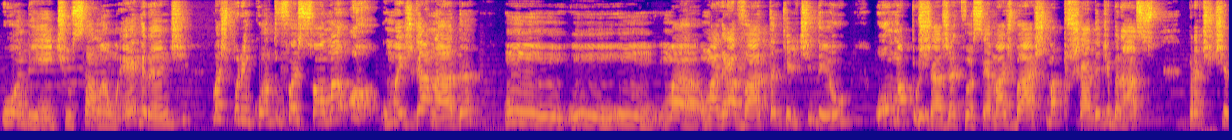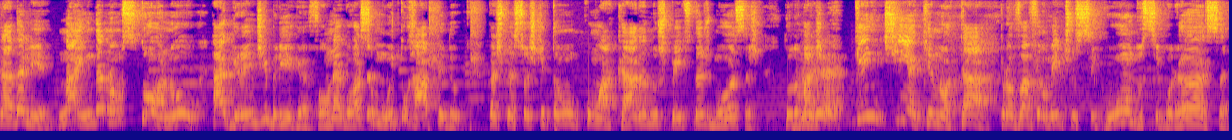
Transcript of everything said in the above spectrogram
O ambiente, o salão é grande, mas por enquanto foi só uma, ó, uma esganada, um, um- um- uma, uma gravata que ele te deu, ou uma puxada, já que você é mais baixo, uma puxada de braço pra te tirar dali. Ainda não se tornou a grande briga. Foi um negócio muito rápido para as pessoas que estão com a cara nos peitos das moças, tudo mais. É. Quem tinha que notar, provavelmente o segundo segurança,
